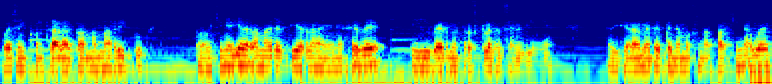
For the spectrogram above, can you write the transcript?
Puedes encontrar al Pamamariku o Ingeniería de la Madre Tierra en FB y ver nuestras clases en línea. Adicionalmente tenemos una página web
